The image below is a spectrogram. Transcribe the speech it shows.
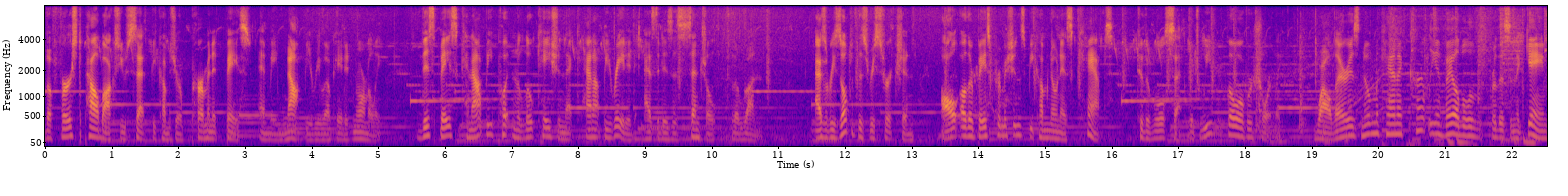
The first PAL box you set becomes your permanent base and may not be relocated normally. This base cannot be put in a location that cannot be raided as it is essential to the run. As a result of this restriction, all other base permissions become known as camps to the rule set, which we will go over shortly. While there is no mechanic currently available for this in the game,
